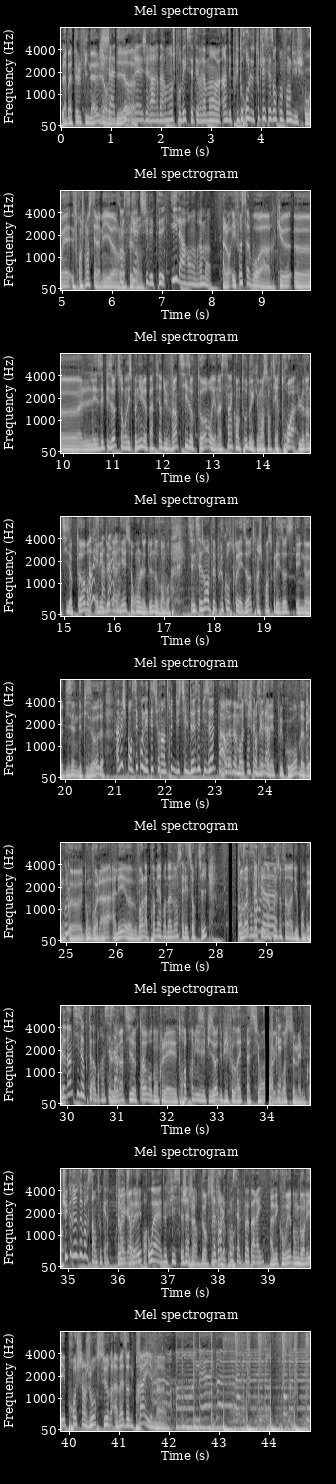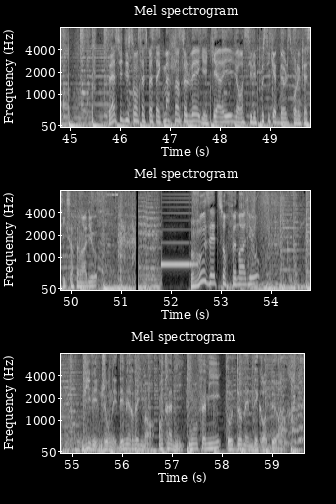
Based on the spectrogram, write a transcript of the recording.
la battle finale, j'ai envie de dire. J'adorais Gérard Darmon. Je trouvais que c'était vraiment euh, un des plus drôles de toutes les saisons confondues. Ouais, franchement, c'était la meilleure Son leur saison. sketch, il était hilarant, vraiment. Alors, il faut savoir que euh, les épisodes seront disponibles à partir du 26 octobre. Il y en a 5 en tout, donc ils vont sortir 3 le 26 octobre Ah ouais, et les deux mal. derniers seront le 2 novembre. C'est une saison un peu plus courte que les autres. hein. Je pense que les autres c'était une dizaine d'épisodes. Ah mais je pensais qu'on était sur un truc du style deux épisodes pour, Ah euh, ouais, bah moi aussi je pensais que ça allait être plus court, mais donc cool. euh, donc voilà. Allez euh, voir la première bande annonce, elle est sortie. On Donc va vous mettre les le- infos sur funradio.be. Le 26 octobre, c'est Le ça 26 octobre, donc les trois premiers épisodes, et puis il faudra être patient euh, Ok. une grosse semaine quoi. Je suis curieuse de voir ça en tout cas. Tu Ça vas chouette, regarder. Ouais, d'office, j'adore. J'adore le concept, ouais, pareil. À découvrir donc dans les prochains jours sur Amazon Prime. La suite du son, ça se passe avec Martin Solveig qui arrive. Il y aura aussi les Pussycat Dolls pour le classique sur Fun Radio. Vous êtes sur Fun Radio. Vivez une journée d'émerveillement entre amis ou en famille au domaine des grottes de Han.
